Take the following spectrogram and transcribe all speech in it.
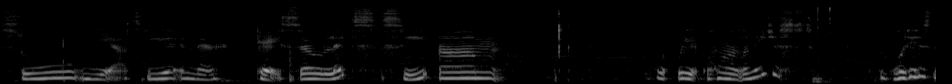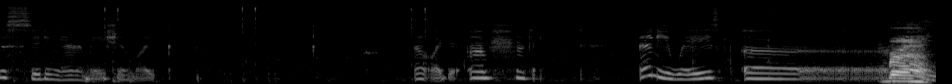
So yeah, see it in there. Okay, so let's see. Um, wait, hold on. Let me just. What is this sitting animation like? I don't like it. Um, okay. Anyways, uh. Bruh.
